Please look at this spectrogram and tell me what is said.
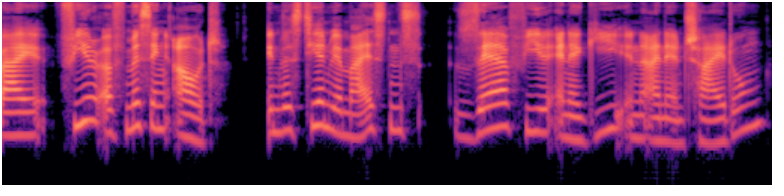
bei Fear of Missing Out investieren wir meistens sehr viel Energie in eine Entscheidung,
